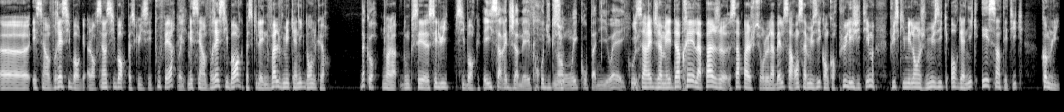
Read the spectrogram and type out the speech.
Euh, et c'est un vrai cyborg. Alors, c'est un cyborg parce qu'il sait tout faire, Oui. mais c'est un vrai cyborg parce qu'il a une valve mécanique dans le cœur. D'accord. Voilà, donc c'est c'est lui, cyborg. Et il s'arrête jamais. Production et compagnie. Ouais, cool. Il s'arrête jamais. D'après la page, sa page sur le label, ça rend sa musique encore plus légitime puisqu'il mélange musique organique et synthétique, comme lui,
